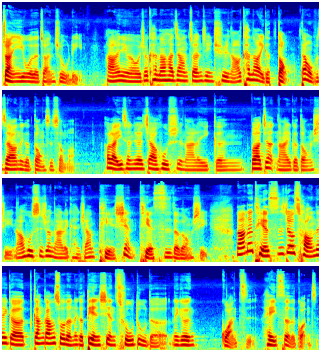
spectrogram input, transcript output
转移我的专注力。好，anyway，我就看到他这样钻进去，然后看到一个洞，但我不知道那个洞是什么。后来医生就叫护士拿了一根，不知道叫拿一个东西，然后护士就拿了一个很像铁线、铁丝的东西，然后那铁丝就从那个刚刚说的那个电线粗度的那根管子，黑色的管子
